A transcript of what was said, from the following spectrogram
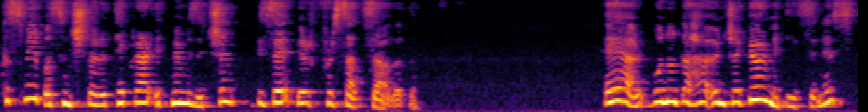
kısmi basınçları tekrar etmemiz için bize bir fırsat sağladı. Eğer bunu daha önce görmediyseniz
